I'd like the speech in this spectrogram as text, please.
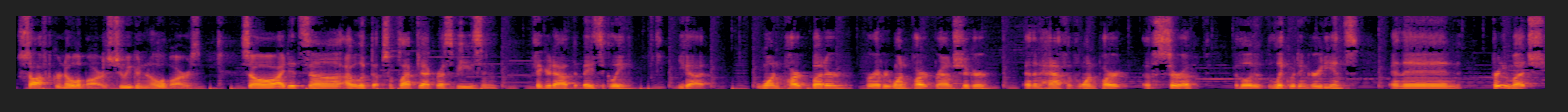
soft granola bars, chewy granola bars. So I did some, I looked up some flapjack recipes and figured out that basically you got one part butter for every one part brown sugar, and then half of one part of syrup for the liquid ingredients, and then pretty much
